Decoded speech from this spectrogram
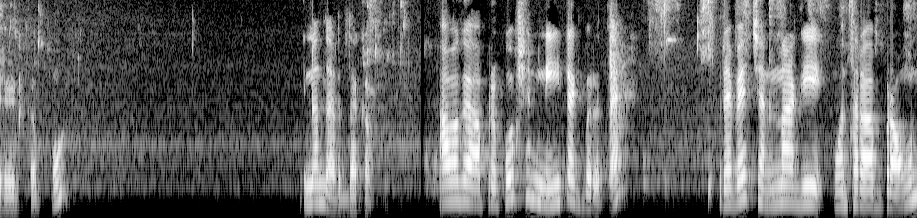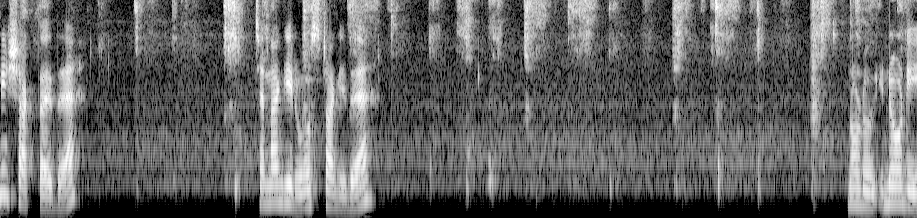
ಎರಡು ಕಪ್ಪು. ಇನ್ನೊಂದು ಅರ್ಧ ಕಪ್ಪು. ಆವಾಗ ಆ ಪ್ರಪೋರ್ಷನ್ ನೀಟಾಗಿ ಬರುತ್ತೆ. ರವೆ ಚೆನ್ನಾಗಿ ಒಂಥರ ಬ್ರೌನಿಶ್ ಆಗ್ತಾ ಇದೆ. ಚೆನ್ನಾಗಿ ರೋಸ್ಟ್ ಆಗಿದೆ. ನೋಡು, ನೋಡಿ,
